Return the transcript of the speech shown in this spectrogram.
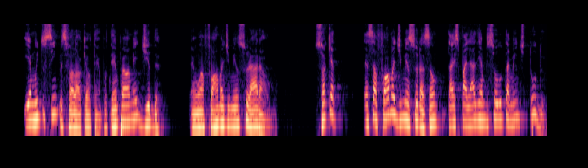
E é muito simples falar o que é o tempo. O tempo é uma medida, é uma forma de mensurar algo. Só que essa forma de mensuração está espalhada em absolutamente tudo.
